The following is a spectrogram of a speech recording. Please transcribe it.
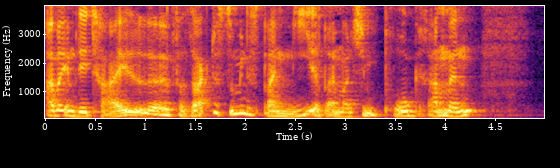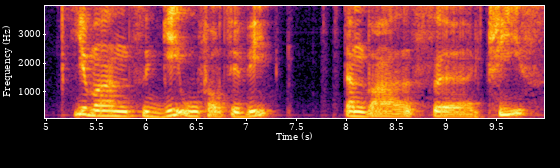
Aber im Detail äh, versagt es zumindest bei mir, bei manchen Programmen. Hier waren es GUVCW, dann war es äh, Cheese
